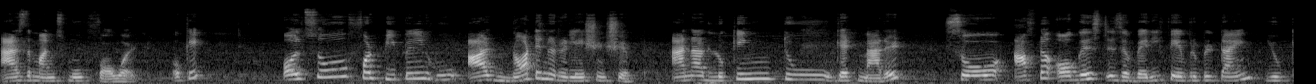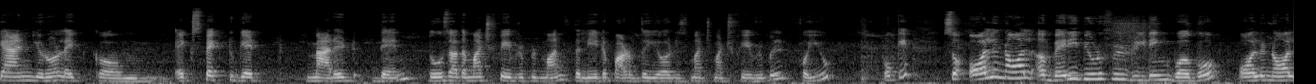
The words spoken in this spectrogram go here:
as the months move forward, okay. Also, for people who are not in a relationship and are looking to get married, so after august is a very favorable time. You can you know like um, expect to get married then. Those are the much favorable months. The later part of the year is much much favorable for you okay so all in all a very beautiful reading virgo. All in all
